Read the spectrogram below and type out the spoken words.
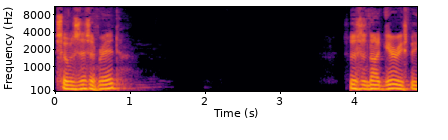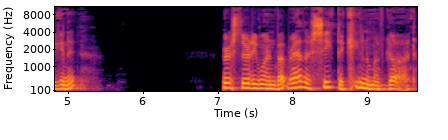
So is this a red? So this is not Gary speaking it. Verse 31 But rather seek the kingdom of God.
